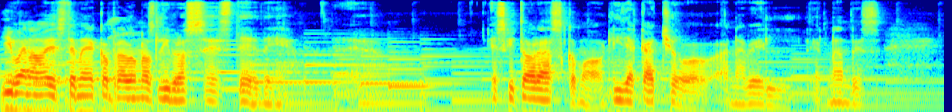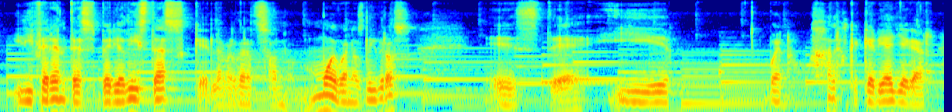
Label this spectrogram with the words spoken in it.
Y bueno, este, me he comprado unos libros este, de eh, escritoras como Lidia Cacho, Anabel Hernández y diferentes periodistas que la verdad son muy buenos libros. Este, y bueno, a lo que quería llegar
